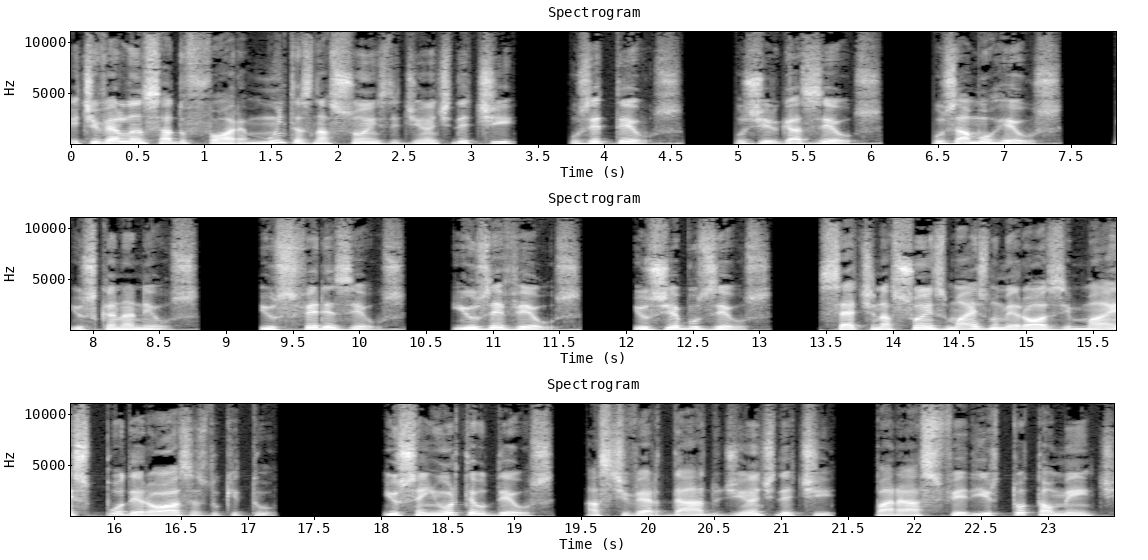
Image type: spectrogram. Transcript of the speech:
e tiver lançado fora muitas nações de diante de ti, os heteus, os girgazeus, os amorreus, e os cananeus, e os ferezeus, e os heveus, e os jebuseus, sete nações mais numerosas e mais poderosas do que tu. E o Senhor teu Deus as tiver dado diante de ti, para as ferir totalmente,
